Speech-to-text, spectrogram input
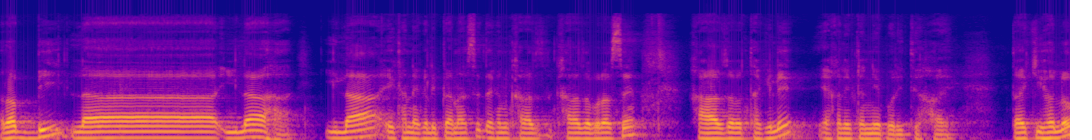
রব্বি, লা ইলাহা, ইলা এখানে একালিপ টান আছে, দেখেন খারা খারা জবর আছে খারা জবর থাকিলে এক একালিপটা নিয়ে পড়িতে হয়। তাই কি হলো?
